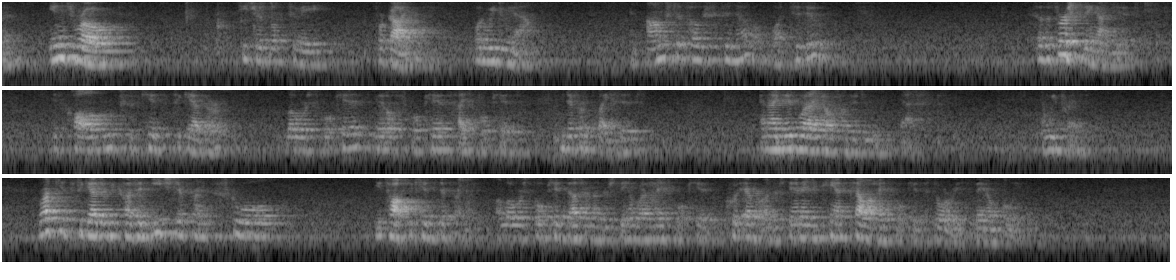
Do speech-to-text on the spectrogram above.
in droves, teachers looked to me for guidance. What do we do now? And I'm supposed to know what to do. So the first thing I did is call groups of kids together, lower school kids, middle school kids, high school kids, in different places. And I did what I know how to do. And we prayed. Brought kids together because in each different school, you talk to kids differently. A lower school kid doesn't understand what a high school kid could ever understand, and you can't tell a high school kid stories they don't believe.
